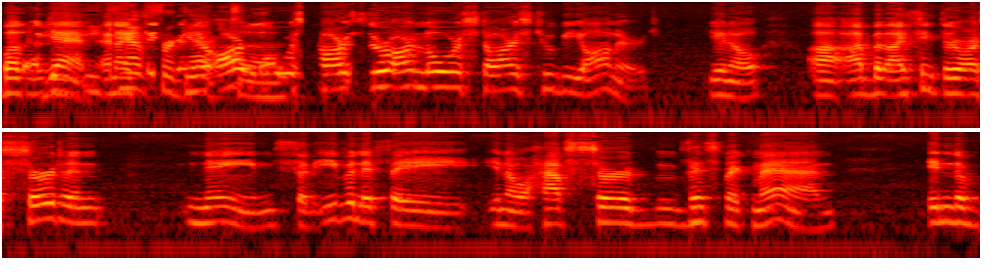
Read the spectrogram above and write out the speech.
But And you- again, you and I think forget, there are uh, lower stars. There are lower stars to be honored. You know, uh, I- but I think there are certain names that even if they, you know, have served Vince McMahon in the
